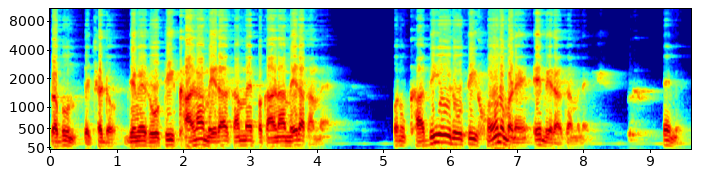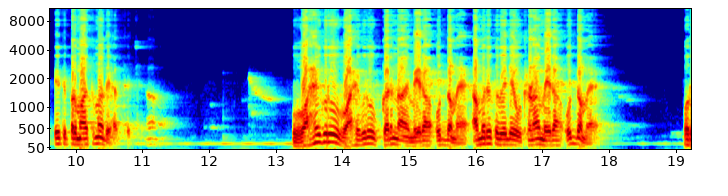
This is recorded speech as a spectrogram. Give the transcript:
ਪ੍ਰਭੂ ਤੇ ਛੱਡੋ। ਜਿਵੇਂ ਰੋਟੀ ਖਾਣਾ ਮੇਰਾ ਕੰਮ ਹੈ, ਪਕਾਣਾ ਮੇਰਾ ਕੰਮ ਹੈ। ਪਰ ਉਹ ਖਾਦੀ ਹੋਈ ਰੋਟੀ ਹੋਣ ਬਣੇ, ਇਹ ਮੇਰਾ ਕੰਮ ਨਹੀਂ। ਇਹ ਤੇ ਪ੍ਰਮਾਤਮਾ ਦੇ ਹੱਥ 'ਚ ਵਾਹਿਗੁਰੂ ਵਾਹਿਗੁਰੂ ਕਰਨਾ ਹੈ ਮੇਰਾ ਉਦਮ ਹੈ, ਅੰਮ੍ਰਿਤ ਵੇਲੇ ਉੱਠਣਾ ਮੇਰਾ ਉਦਮ ਹੈ। ਪਰ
